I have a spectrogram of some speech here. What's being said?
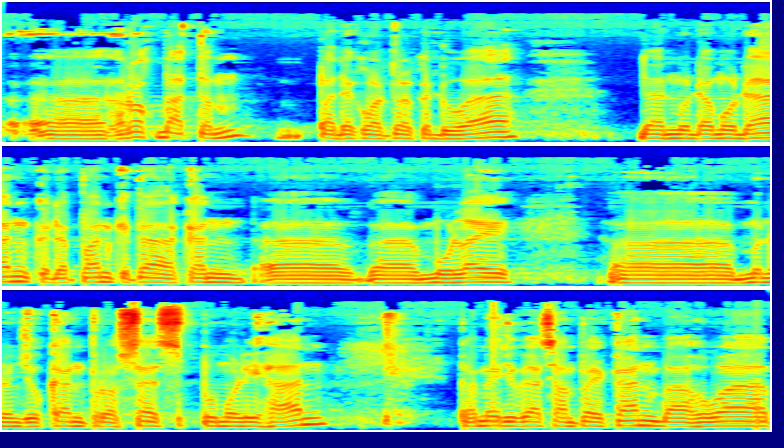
uh, rock bottom pada kuartal kedua dan mudah-mudahan ke depan kita akan uh, uh, mulai uh, menunjukkan proses pemulihan. Kami juga sampaikan bahwa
